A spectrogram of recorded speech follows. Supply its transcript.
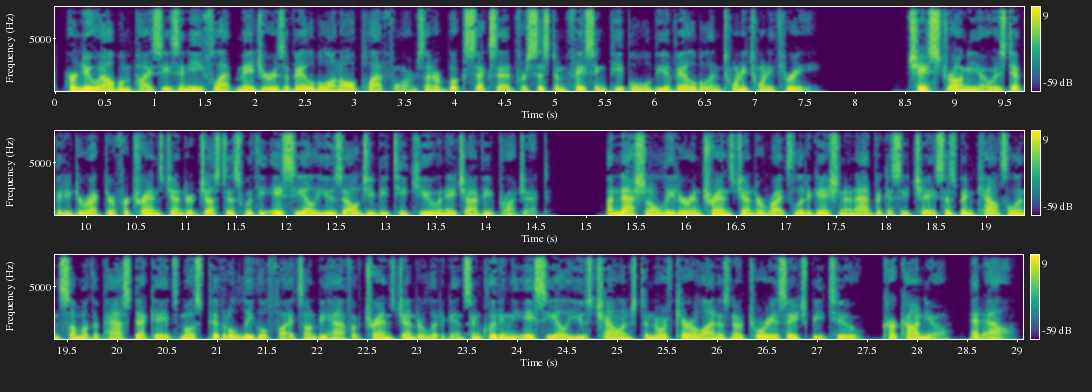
Her new album Pisces in E flat major is available on all platforms, and her book Sex Ed for System Facing People will be available in 2023. Chase Strangio is Deputy Director for Transgender Justice with the ACLU's LGBTQ and HIV Project. A national leader in transgender rights litigation and advocacy, Chase has been counsel in some of the past decade's most pivotal legal fights on behalf of transgender litigants, including the ACLU's challenge to North Carolina's notorious HB 2, Carcano, et al.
